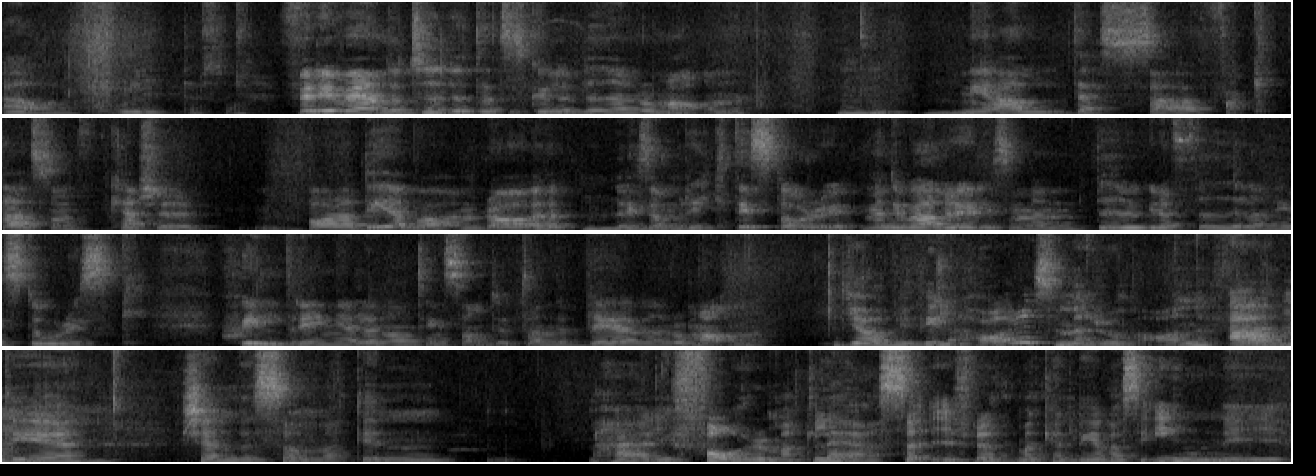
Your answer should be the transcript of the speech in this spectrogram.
ja, och lite så. För det var ändå tydligt att det skulle bli en roman. Mm. Med all dessa fakta som kanske bara det var en bra, Mm. liksom riktig story. Men det var aldrig liksom en biografi eller en historisk skildring eller någonting sånt utan det blev en roman. Ja, vi ville ha det som en roman. För Ja. att det kändes som att det är en härlig form att läsa i. För att man kan leva sig in i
